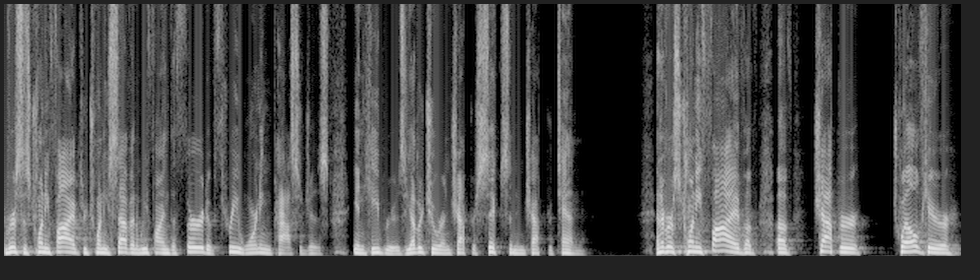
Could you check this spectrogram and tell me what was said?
In verses 25 through 27, we find the third of three warning passages in Hebrews. The other two are in chapter 6 and in chapter 10. And in verse 25 of, of chapter 12 here,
